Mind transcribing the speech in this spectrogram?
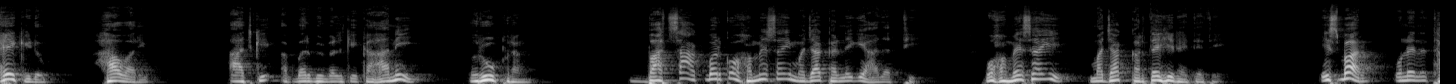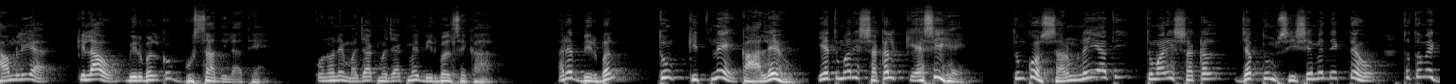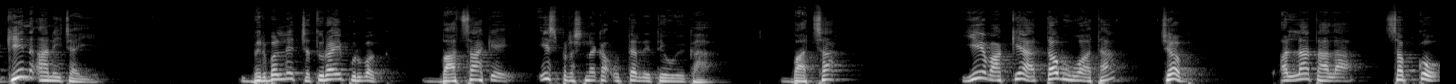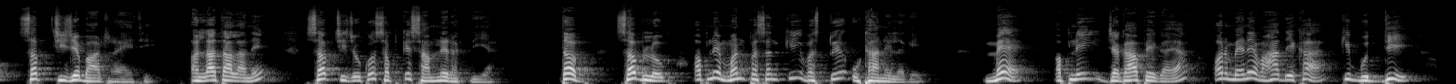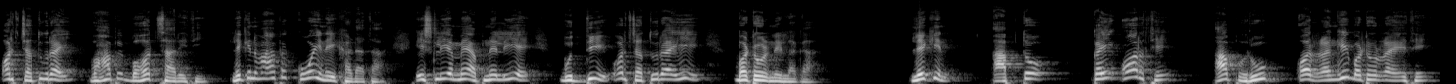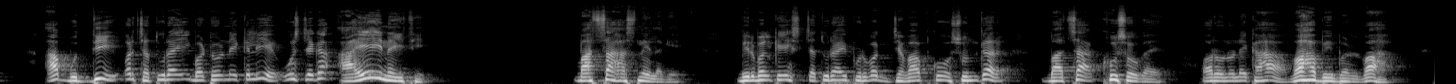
हे किडो how are you आज की अकबर बिरबल की कहानी रूप रंग। बादशाह अकबर को हमेशा ही मज़ाक करने की आदत थी। वो हमेशा ही मज़ाक करते ही रहते थे। इस बार उन्होंने थाम लिया कि लाओ, बीरबल को गुस्सा दिलाते हैं। उन्होंने मज़ाक मज़ाक में बीरबल से कहा, अरे बीरबल, तुम कितने काले हो? ये तुम्हारी शक्ल कैसी है? तुमको शर्म नहीं आती? तुम्हारी शक्ल जब तुम शीशे में देखते हो तो तुम्हें गिन आनी चाहिए। बिरबल ने चतुराई पूर्वक बादशाह के इस प्रश्न का उत्तर देते हुए कहा, बादशाह, ये वाक्य तब हुआ था जब अल्लाह ताला सबको सब चीज़ें बांट रहे थे। अल्लाह ताला ने सब चीज़ों को सबके सामने रख दिया। तब सब लोग अपने मनपसंद की वस्तुएँ उठाने लगे। मैं अपनी जगह पे गया और मैंने वहाँ देखा कि बुद्धि और चतुराई वहाँ पे बहुत सारी थी, लेकिन वहाँ पे कोई नहीं खड़ा था। इसलिए मैं अपने लिए बुद्धि और चतुराई ही बटोरने लगा। लेकिन आप तो कहीं और थे। आप रूप और रंग ही बटोर रहे थे। आप बुद्धि और चतुराई बटोरने के लिए उस जगह आए ही नहीं थे। बादशाह हंसने लगे। बीरबल के इस चतुराई पूर्वक जवाब को सुनकर बादशाह खुश हो गए और उन्होंने कहा, वाह बीरबल, वाह।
